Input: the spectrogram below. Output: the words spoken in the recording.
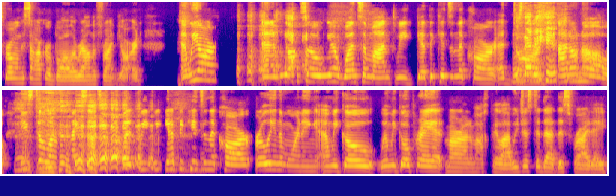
throwing a soccer ball around the front yard. And we are. and we also, you know, once a month we get the kids in the car at Was dawn. that? I don't know. He still likes us, but we, we get the kids in the car early in the morning and we go when we go pray at Maarat Machpelah. We just did that this Friday.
